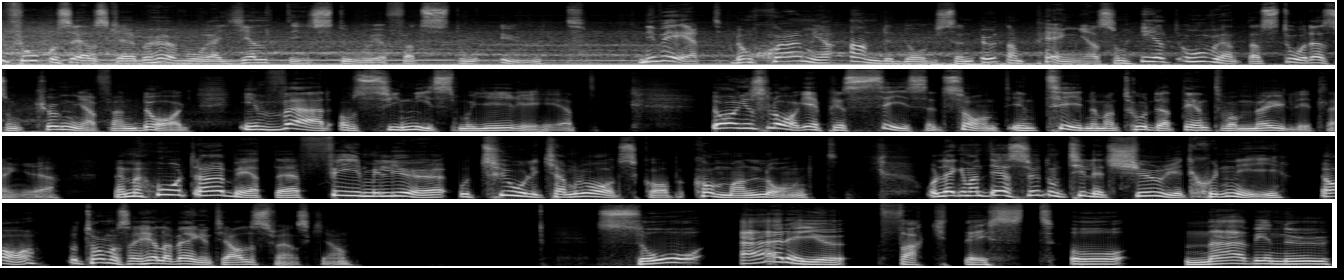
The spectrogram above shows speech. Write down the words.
Vi fotbollsälskare behöver våra hjältehistorier för att stå ut. Ni vet, de charmiga underdogsen utan pengar som helt oväntat står där som kungar för en dag i en värld av cynism och girighet. Dagens lag är precis ett sånt i en tid när man trodde att det inte var möjligt längre. Men med hårt arbete, fin miljö, otrolig kamratskap kommer man långt. Och lägger man dessutom till ett tjurigt geni, ja, då tar man sig hela vägen till allsvenskan. Så är det ju faktiskt. Och när vi nu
